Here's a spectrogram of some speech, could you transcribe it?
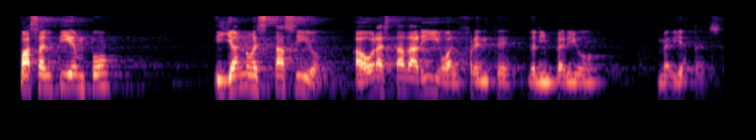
Pasa el tiempo y ya no está Ciro, ahora está Darío al frente del imperio media persa.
